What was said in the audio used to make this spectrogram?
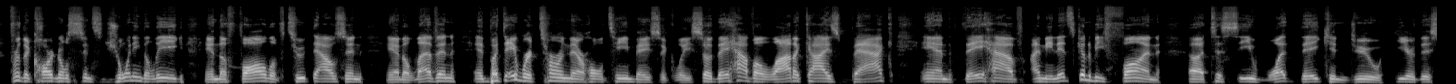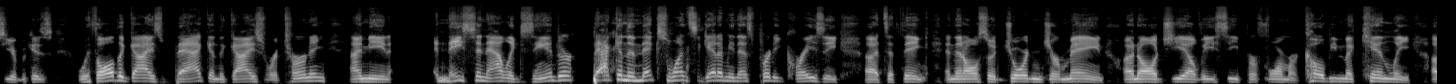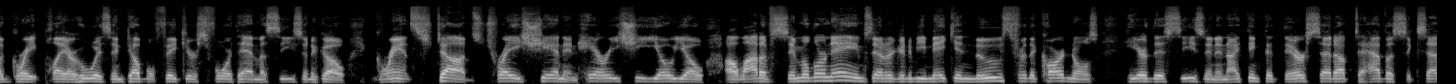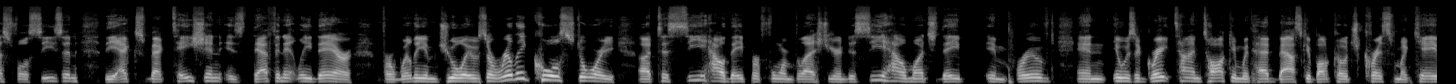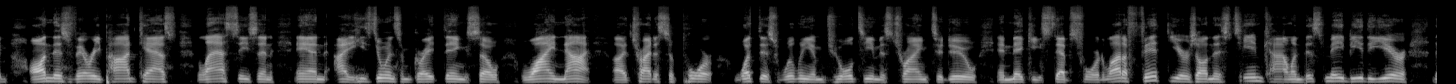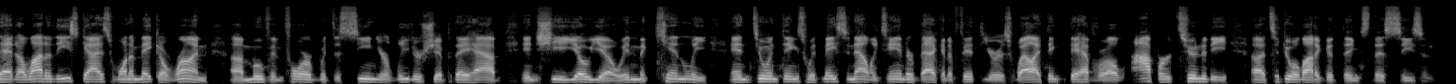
for the Cardinals since joining the league in the fall of 2011. And but they returned their whole team basically. So they have a lot of guys back, and they have. I mean, it's going to be fun uh, to see what they can do here this year because with all the guys back and the guys returning, I mean, Nason Alexander back in the mix once again. I mean, that's pretty crazy uh, to think. And then also Jordan Germain, an all GLVC performer, Kobe McKinley, a great player who was in double figures for them a season ago, Grant Stubbs, Trey Shannon, Harry Shioyo, a lot of similar names that are going to be making moves for the Cardinals here this season. And I think that they're set up to have a successful season. The expectation is definitely there for William Jewell. It was a really cool story uh, to see how they performed last year and to see how much they improved. And it was a great time talking with head basketball coach Chris McCabe on this very podcast last season. And I, he's doing some great things. So why not uh, try to support what this William Jewell team is trying to do and making steps forward? A lot of fifth years on this team, Colin. This may be the year that a lot of these guys want to make a run uh, moving forward with the senior leadership they have in Shi Yo Yo, in McKinley, and doing things with Mason Alexander back in a fifth year as well. I think they have an opportunity uh, to do a lot of good things this season.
